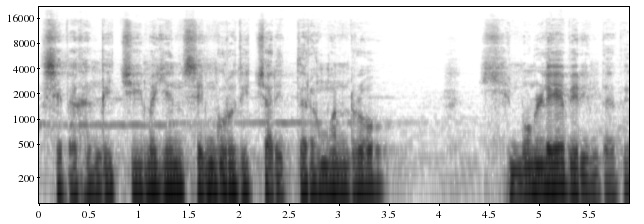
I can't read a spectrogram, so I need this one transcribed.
சிவகங்கை சீமையின் செங்குருதி சரித்திரம் ஒன்றோ என்னுள்ளே விரிந்தது.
